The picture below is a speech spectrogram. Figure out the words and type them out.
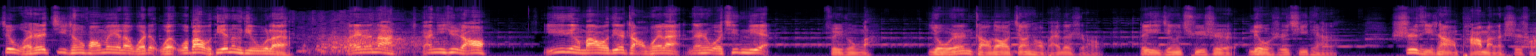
这我这继承皇位了，我这我我把我爹弄丢了呀！来人呐，赶紧去找，一定把我爹找回来，那是我亲爹。最终啊，有人找到江小白的时候，这已经去世六十七天了，尸体上爬满了尸虫，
